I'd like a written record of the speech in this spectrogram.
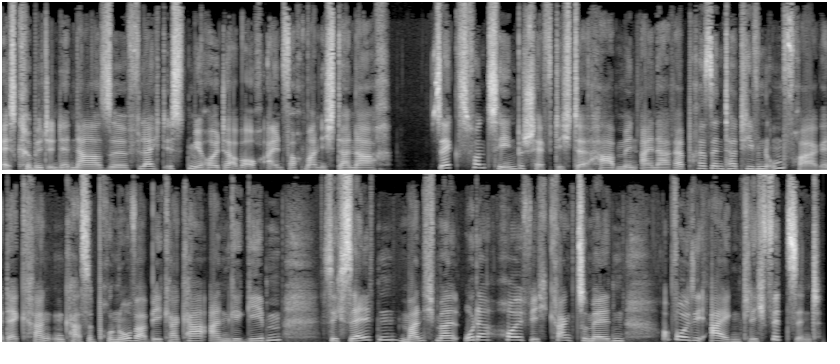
Es kribbelt in der Nase, vielleicht ist mir heute aber auch einfach mal nicht danach. Sechs von zehn Beschäftigte haben in einer repräsentativen Umfrage der Krankenkasse Pronova BKK angegeben, sich selten, manchmal oder häufig krank zu melden, obwohl sie eigentlich fit sind.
